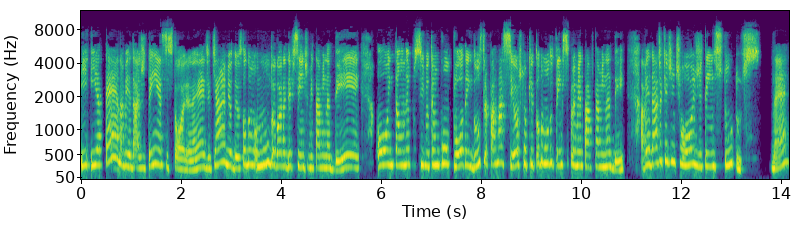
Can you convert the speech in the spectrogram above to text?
E, e, até, na verdade, tem essa história, né? De que, ai meu Deus, todo mundo agora é deficiente de vitamina D, ou então não é possível ter um complô da indústria farmacêutica porque todo mundo tem que suplementar vitamina D. A verdade é que a gente hoje tem estudos né?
